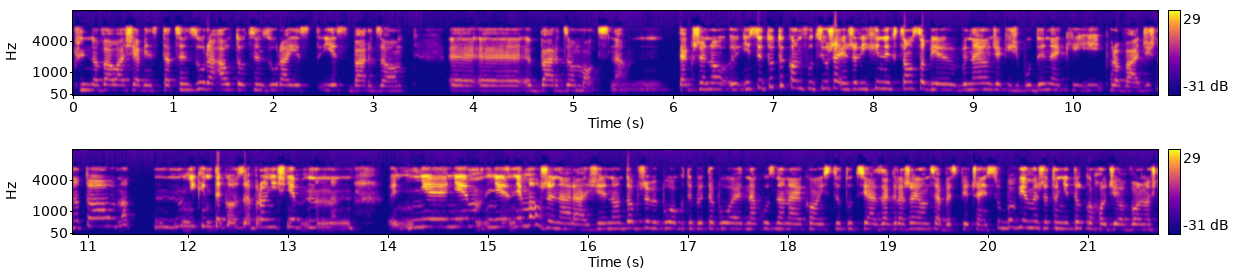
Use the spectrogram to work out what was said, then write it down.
pilnowała się, a więc ta cenzura, autocenzura jest, jest bardzo, E, e, bardzo mocna. Także no, Instytuty Konfucjusza, jeżeli Chiny chcą sobie wynająć jakiś budynek i, i prowadzić, no to no, nikt im tego zabronić nie, no, no, nie, nie, nie, nie może na razie. No, dobrze by było, gdyby to była jednak uznana jako instytucja zagrażająca bezpieczeństwu, bo wiemy, że to nie tylko chodzi o wolność,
